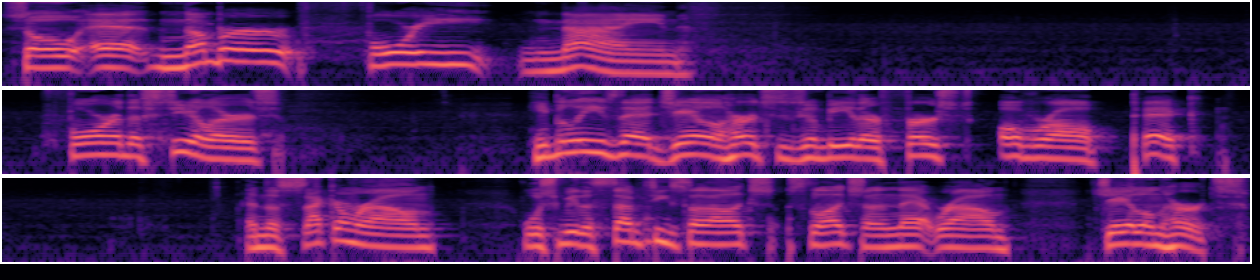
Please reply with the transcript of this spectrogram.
So at number 49 for the Steelers, he believes that Jalen Hurts is going to be their first overall pick in the second round, which will be the 17th selection in that round, Jalen Hurts.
